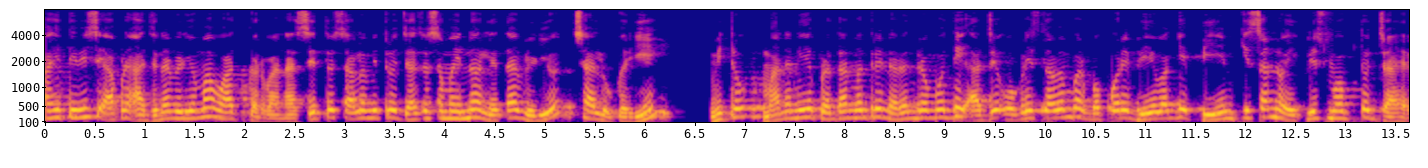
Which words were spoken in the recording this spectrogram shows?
માહિતી વિશે આપણે આજના વિડીયોમાં વાત કરવાના છે. તો ચાલો મિત્રો, જાજો સમય ન લેતા વીડિયો ચાલુ કરીએ. મિત્રો, માનનીય પ્રધાનમંત્રી નરેન્દ્ર મોદી આજે ઓગણીસ નવેમ્બર બપોરે બે વાગ્યે પીએમ કિસાનનો એકવીસમો હપ્તો જાહેર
